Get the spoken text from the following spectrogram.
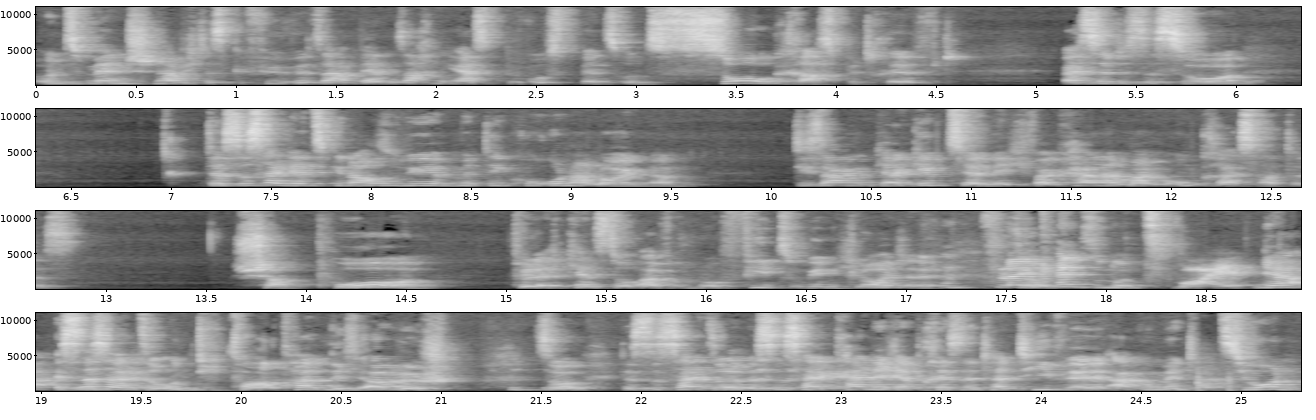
uns Menschen habe ich das Gefühl, wir werden Sachen erst bewusst, wenn es uns so krass betrifft. Weißt du, das ist so, das ist halt jetzt genauso wie mit den Corona-Leugnern die sagen, ja, gibt's ja nicht, weil keiner in meinem Umkreis hat es. Chapeau! Vielleicht kennst du auch einfach nur viel zu wenig Leute. Vielleicht so. kennst du nur zwei. Ja, es ist halt so. Und die Fahrt hat nicht erwischt. So, das ist halt so, das ist halt keine repräsentative Argumentation,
